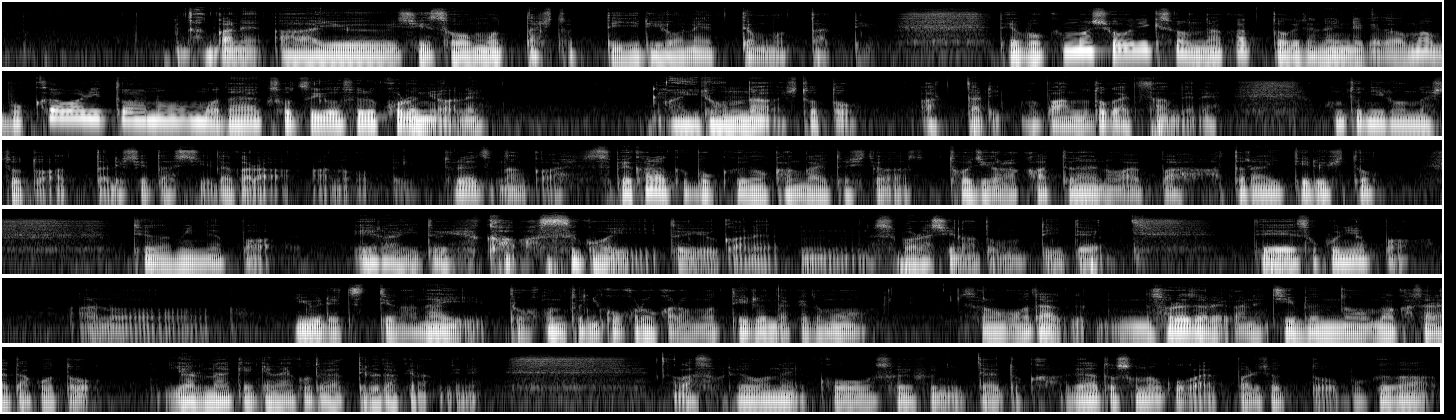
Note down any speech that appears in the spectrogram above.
なんかねああいう思想を持った人っているよねって思ったっていう。で僕も正直そうなかったわけじゃないんだけどまあ僕は割とあのもう大学卒業する頃にはね、まあ、いろんな人とあったりバンドとかやってたんでね本当にいろんな人と会ったりしてたしだからあのとりあえずなんかすべからく僕の考えとしては当時から変わってないのはやっぱ働いてる人っていうのはみんなやっぱ偉いというか すごいというかね、うん、素晴らしいなと思っていて。でそこにやっぱあの優劣っていうのはないと本当に心から思っているんだけどもそのおだそれぞれがね自分の任されたことやらなきゃいけないことをやってるだけなんでね。なんかそれをねこうそういう風に言ったりとか。であとその子がやっぱりちょっと僕が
